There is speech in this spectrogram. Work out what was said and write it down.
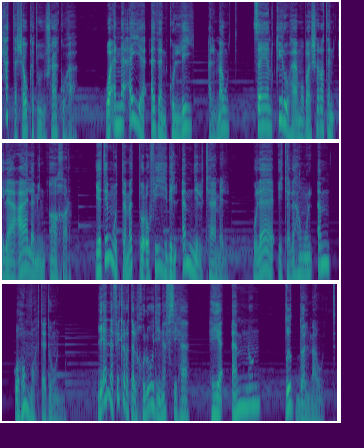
حتى الشوكة يشاكها وأن أي أذى كلي الموت سينقلها مباشرة إلى عالم آخر يتم التمتع فيه بالأمن الكامل. أولئك لهم الأمن وهم مهتدون. لأن فكرة الخلود نفسها هي أمن ضد الموت.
